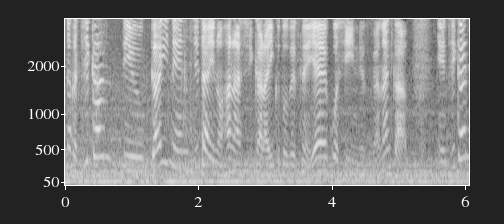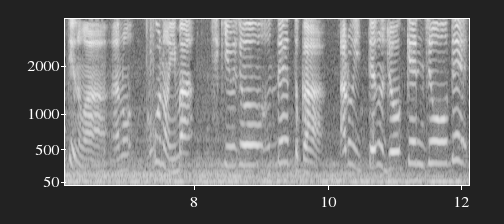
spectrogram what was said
なんか時間っていう概念自体の話からいくとですね、ややこしいんですが、なんか、え時間っていうのは、あの、ここの今、地球上でとか、ある一定の条件上で、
